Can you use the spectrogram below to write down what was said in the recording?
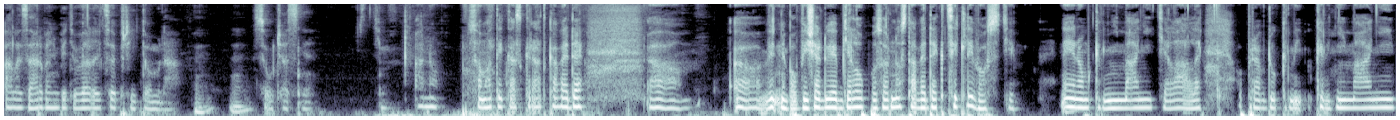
ale zároveň být velice přítomná. Mm, mm. Současně s tím. Ano, somatika zkrátka vede uh, uh, nebo vyžaduje bdělou pozornost a vede k citlivosti. Nejenom k vnímání těla, ale opravdu k, k vnímání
